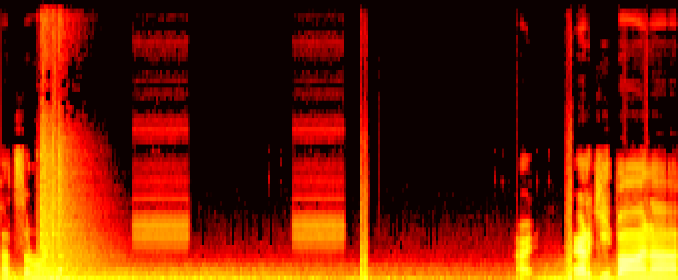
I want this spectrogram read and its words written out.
that's the wrong button. Alright. I gotta keep on, uh...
